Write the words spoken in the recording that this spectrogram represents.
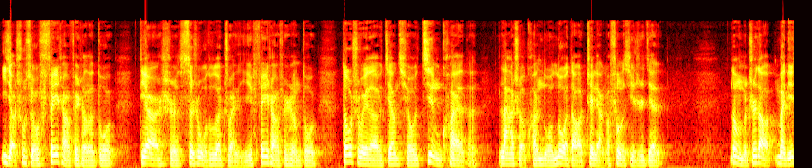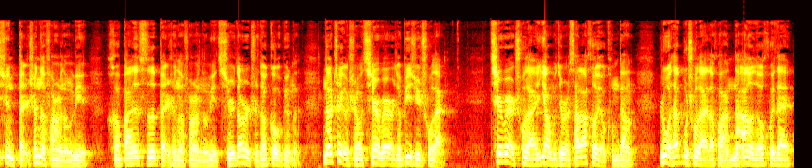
一脚出球非常非常的多，第二是四十五度的转移非常非常多，都是为了将球尽快的拉扯宽度落到这两个缝隙之间。那我们知道，麦迪逊本身的防守能力和巴恩斯本身的防守能力其实都是值得诟病的。那这个时候，齐尔维尔就必须出来。齐尔维尔出来，要么就是萨拉赫有空当。如果他不出来的话，那阿诺德会在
